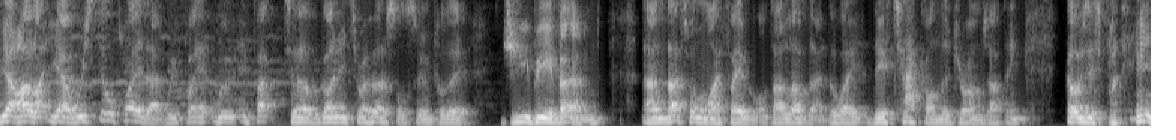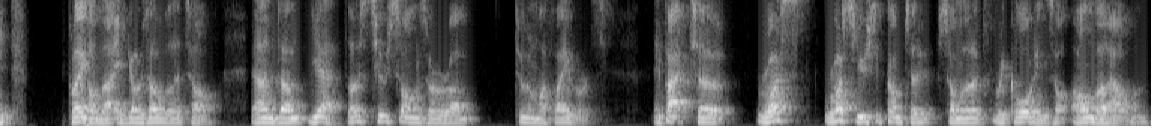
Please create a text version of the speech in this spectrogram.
Yeah, I like. Yeah, we still play that. We play it. We, in fact, uh, we're going into rehearsal soon for the GB band, and that's one of my favorite ones. I love that the way the attack on the drums. I think Cozy's playing playing on that. He goes over the top, and um, yeah, those two songs are um, two of my favorites. In fact, uh, Russ Russ used to come to some of the recordings o- on that album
